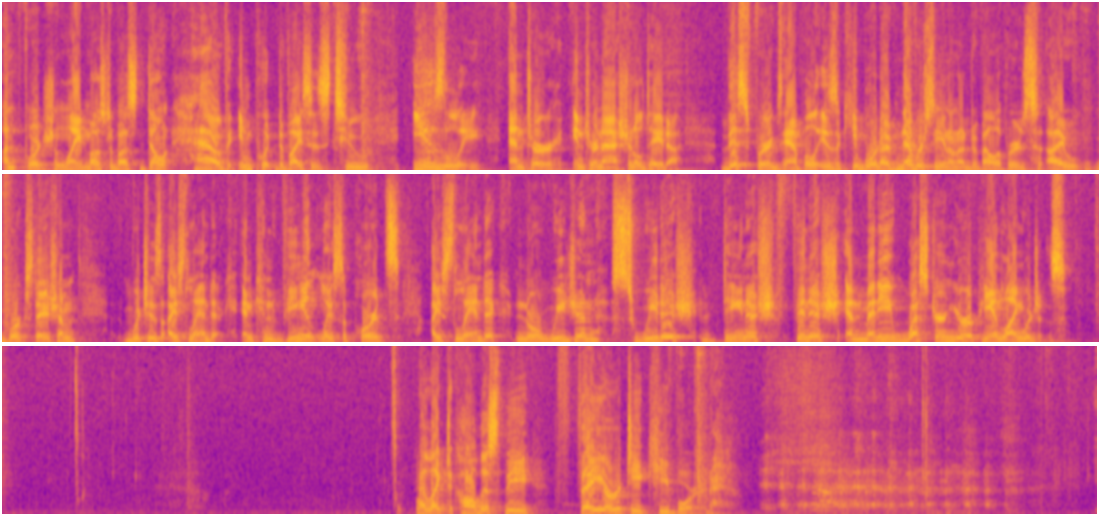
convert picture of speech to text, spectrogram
Unfortunately, most of us don't have input devices to easily enter international data. This, for example, is a keyboard I've never seen on a developer's uh, workstation, which is Icelandic and conveniently supports Icelandic, Norwegian, Swedish, Danish, Finnish, and many Western European languages. I like to call this the Theurti keyboard.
